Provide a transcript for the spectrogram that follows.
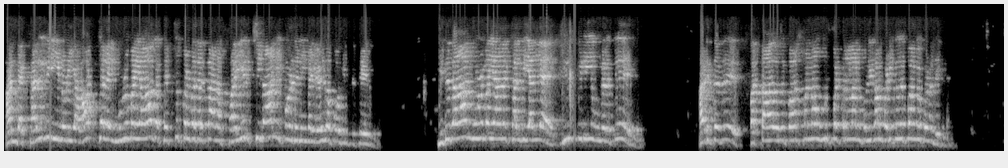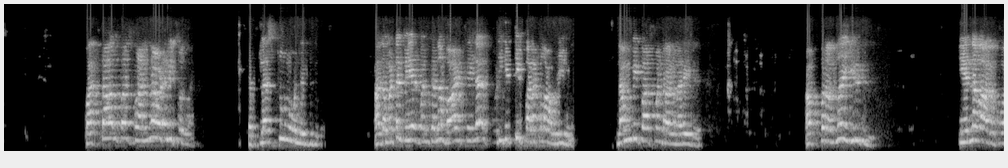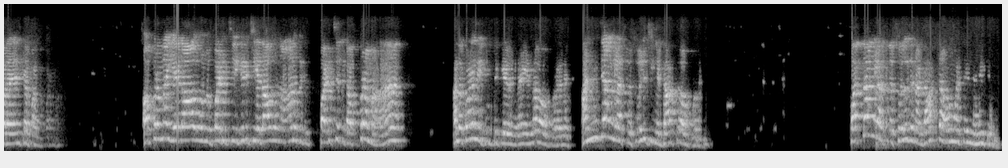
அந்த கல்வியினுடைய ஆற்றலை முழுமையாக பெற்றுக் கொள்வதற்கான பயிற்சி தான் இப்பொழுது நீங்கள் எழுத போகின்ற தேர்வு இதுதான் முழுமையான கல்வி அல்ல. இருப்பிடி உங்களுக்கு அடுத்தது பத்தாவது பாஸ் பண்ணா உருப்பட்டுலாம் சொல்லிதான் படிக்க வைப்பாங்க குழந்தைகளை. பத்தாவது பாஸ் பண்ணா உடனே சொல்லுவாங்க. பிளஸ் டூன்னு ஒண்ணு இருக்குது. அதை மட்டும் கிளியர் பண்ணிட்டோம்னா வாழ்க்கையில கொடிகட்டி பறக்கலாம் அப்படின்னு. நம்பி பாஸ் பண்றாங்க நிறைய பேர். அப்புறம் தான் இருக்குது. என்னவாக போறேன்னு கேட்பாங்க அப்புறமா. அப்புறமா ஏதாவது ஒண்ணு படிச்சு கிடிச்சு ஏதாவது ஒண்ணு ஆனதுக்கு படிச்சதுக்கு அப்புறமா அந்த குழந்தை கூப்பிட்டு கேளுங்க நான் ஆக போறேன்னு. அஞ்சாம் கிளாஸ்ல சொல்லிச்சிங்க டாக்டர் ஆக போறேன் பத்தாம் கிளாஸ்ல சொல்லுது நான் டாக்டர் ஆக மாட்டேன்னு நினைக்கிறேன்.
